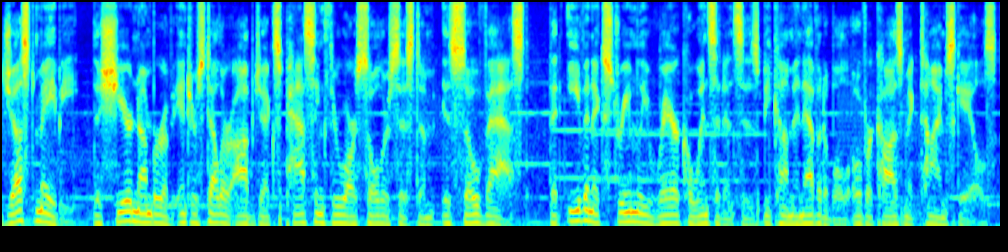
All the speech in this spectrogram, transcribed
just maybe, the sheer number of interstellar objects passing through our solar system is so vast that even extremely rare coincidences become inevitable over cosmic timescales.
